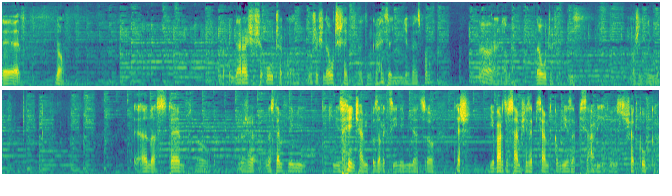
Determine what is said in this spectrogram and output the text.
E, no, na razie się uczę, bo muszę się nauczyć najpierw na tym grać, zanim mnie wezmą. No ale dobra, nauczę się. Może niedługo. A następną, że następnymi takimi zajęciami pozalekcyjnymi, na co też nie bardzo sam się zapisałem, tylko mnie zapisali, to jest siatkówka.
